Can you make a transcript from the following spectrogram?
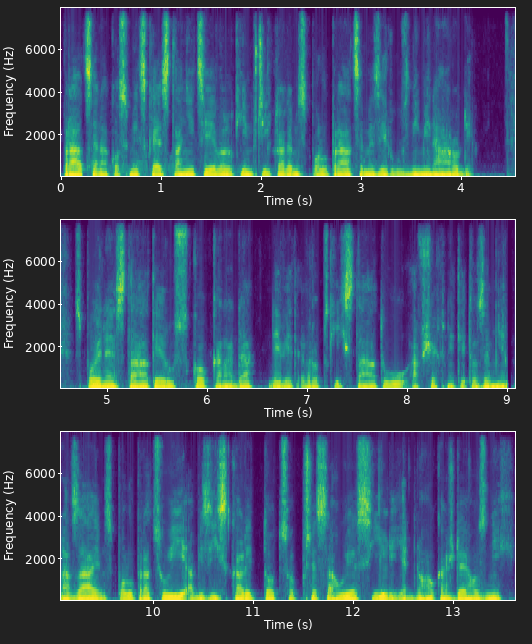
Práce na kosmické stanici je velkým příkladem spolupráce mezi různými národy. Spojené státy, Rusko, Kanada, devět evropských států a všechny tyto země navzájem spolupracují, aby získali to, co přesahuje síly jednoho každého z nich.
